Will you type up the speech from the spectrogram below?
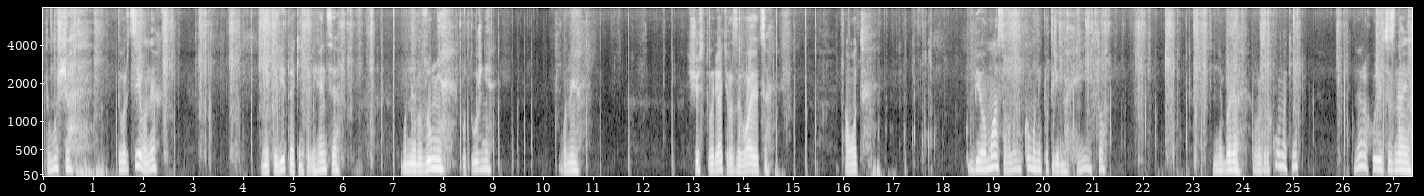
Тому що творці, вони, як еліта, як інтелігенція, вони розумні, потужні, вони щось творять, розвиваються. А от біомаса вона нікому не потрібна. І ніхто не бере в розрахунок і не рахується з нею.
